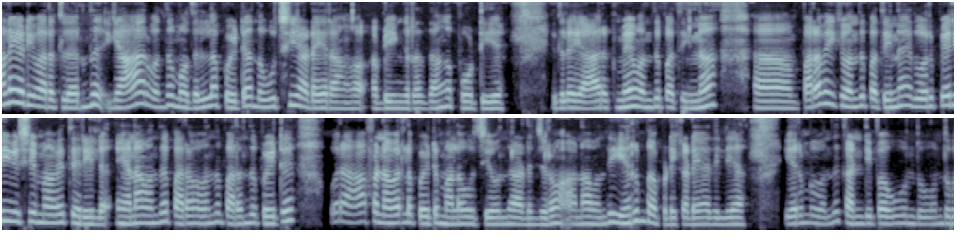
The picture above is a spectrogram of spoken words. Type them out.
மலையடி வாரத்தில் இருந்து யார் வந்து முதல்ல போயிட்டு அந்த உச்சியை அடையிறாங்க அப்படிங்கிறது தாங்க போட்டியே. இதில் யாருக்குமே வந்து பார்த்திங்கன்னா பறவைக்கு வந்து பார்த்திங்கன்னா இது ஒரு பெரிய விஷயமாவே தெரியல. ஏன்னா வந்து பறவை வந்து பறந்து போயிட்டு ஒரு ஆஃப் அன் ஹவரில் போயிட்டு மலை உச்சியை வந்து அடைஞ்சிரும். ஆனால் வந்து எறும்பு அப்படி கிடையாது இல்லையா? எறும்பு வந்து கண்டிப்பாக ஊந்து ஊந்து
